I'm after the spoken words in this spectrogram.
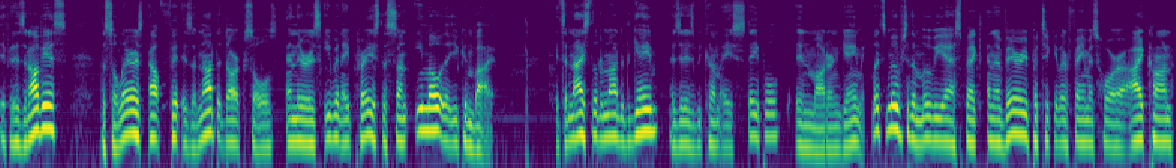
If it isn't obvious, the Solaris outfit is a nod to Dark Souls, and there is even a Praise the Sun emote that you can buy. It's a nice little nod to the game, as it has become a staple in modern gaming. Let's move to the movie aspect and a very particular famous horror icon,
